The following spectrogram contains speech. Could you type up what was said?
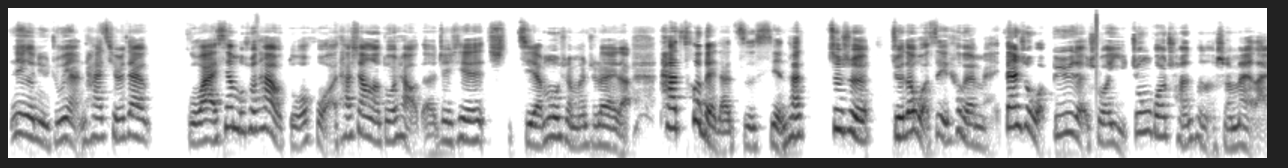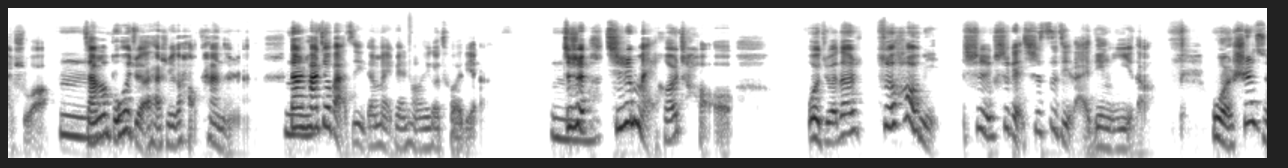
那个女主演她其实在。国外先不说她有多火，她上了多少的这些节目什么之类的，她特别的自信，她就是觉得我自己特别美。但是我必须得说，以中国传统的审美来说，嗯，咱们不会觉得她是一个好看的人，但是嗯她就把自己的美变成了一个特点。就是嗯其实美和丑，我觉得最后你是是给是自己来定义的。我是觉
